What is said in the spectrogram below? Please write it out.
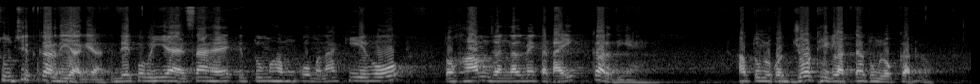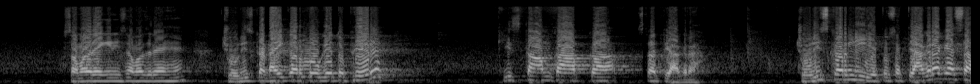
सूचित कर दिया गया कि देखो भैया, ऐसा है कि तुम हमको मना किए हो तो हम जंगल में कटाई कर दिए हैं। अब तुम लोग को जो ठीक लगता है, तुम लोग कर लो। समझ रहे हैं कि नहीं समझ रहे हैं? चोरी कटाई कर लोगे तो फिर किस काम का आपका सत्याग्रह? चोरी कर लिए तो सत्याग्रह कैसा?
